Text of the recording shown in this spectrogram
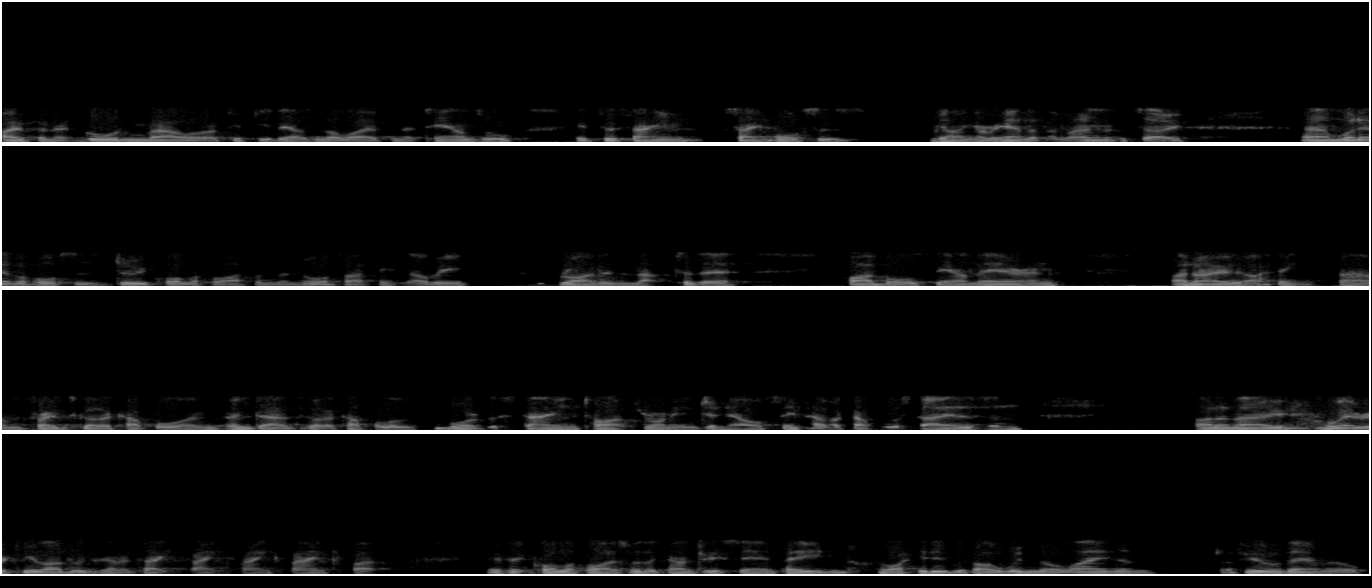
open at Gordonvale or a fifty thousand dollar open at Townsville, it's the same same horses going around at the moment. So, um, whatever horses do qualify from the north, I think they'll be riding up to their eyeballs down there and I know I think um, Fred's got a couple and, and, Dad's got a couple of more of the staying types. Ronnie and Janelle seem to have a couple of stayers, and I don't know where Ricky Ludwig's going to take bank, bank, bank. But if it qualifies for the country stampede like he did with old Windmill Lane and a few of them, it'll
